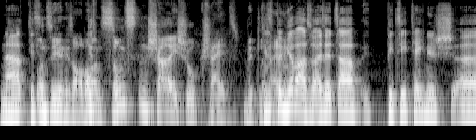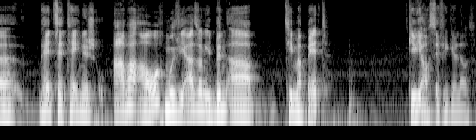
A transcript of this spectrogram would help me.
Nein, das, Und sehen ist aber Das- ansonsten schaue ich schon gescheit das mittlerweile. ist bei mir aber auch so. Also jetzt auch PC-technisch, äh, Headset-technisch, aber auch, muss ich auch sagen, ich bin äh, Thema Bett, gebe ich auch sehr viel Geld aus.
